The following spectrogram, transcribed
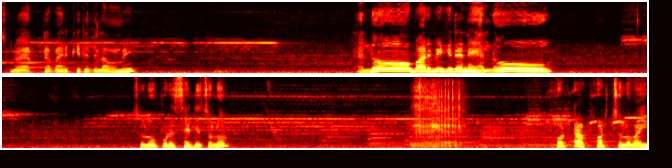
চলো একটা বাইর কেটে দিলাম আমি। হ্যালো বারবি গ্রেনি হ্যালো চলো উপরের সাইডে চলো। ফটাফট চলো ভাই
